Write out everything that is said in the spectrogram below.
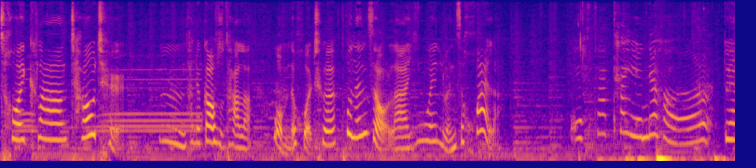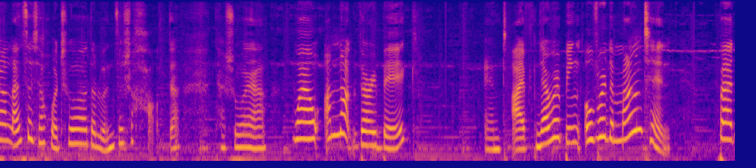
toy clown told her. 嗯，他就告诉他了，我们的火车不能走了，因为轮子坏了。他他人家好了。对啊，蓝色小火车的轮子是好的。他说呀，Well, I'm not very big, and I've never been over the mountain, but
